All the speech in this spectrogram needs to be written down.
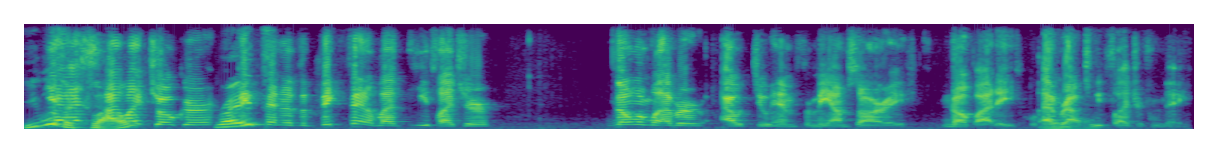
he was yes, a clown. I like Joker. right? Big fan of the big fan of Heath Ledger. No one will ever outdo him for me. I'm sorry. Nobody will ever outdo Heath Ledger for me.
